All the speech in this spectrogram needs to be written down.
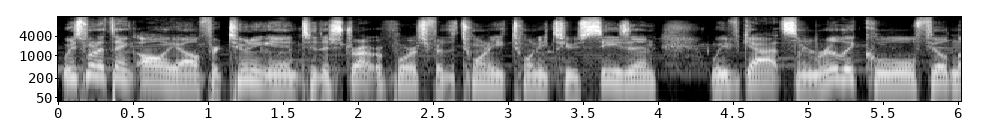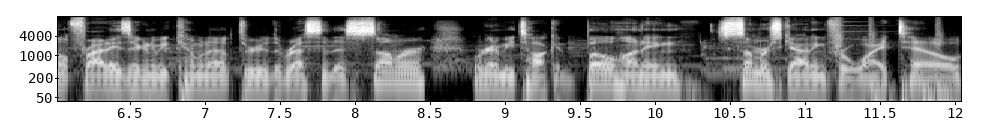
we just want to thank all y'all for tuning in to the Strut Reports for the 2022 season. We've got some really cool Field Note Fridays that are going to be coming up through the rest of this summer. We're going to be talking bow hunting, summer scouting for whitetail,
